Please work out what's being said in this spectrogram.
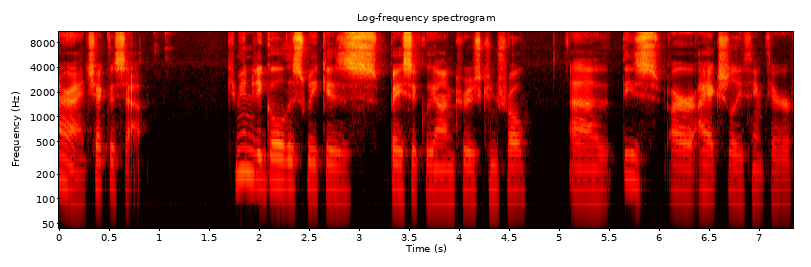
All right, check this out. Community goal this week is basically on cruise control. Uh, these are, I actually think they're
